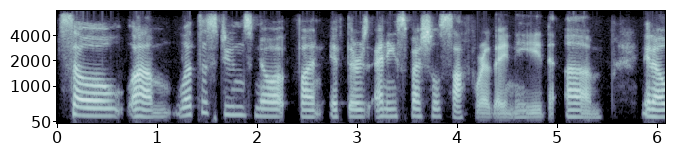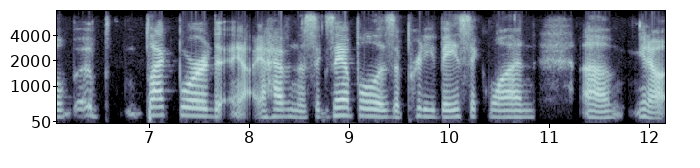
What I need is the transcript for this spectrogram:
So um, let the students know up front if there's any special software they need. Um, you know, Blackboard, I have in this example, is a pretty basic one. Um, you know,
